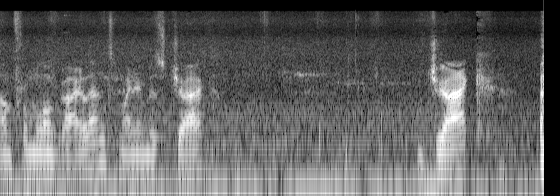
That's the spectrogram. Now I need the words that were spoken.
I'm from Long Island. My name is Jack. Jack.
